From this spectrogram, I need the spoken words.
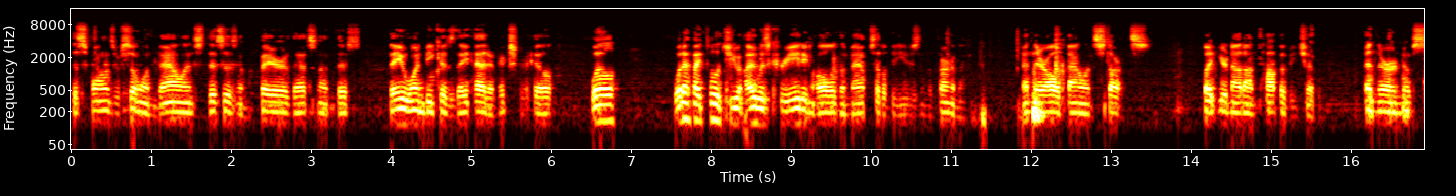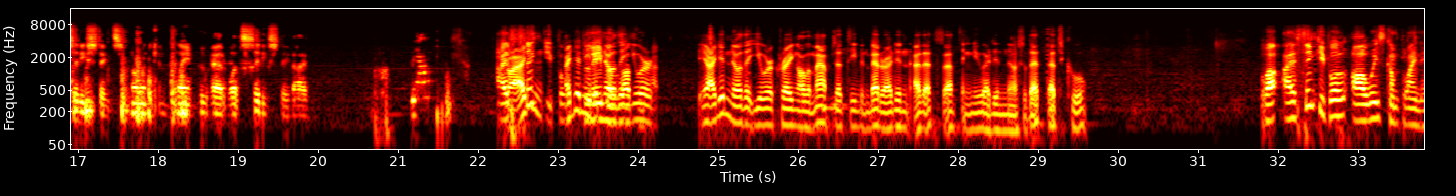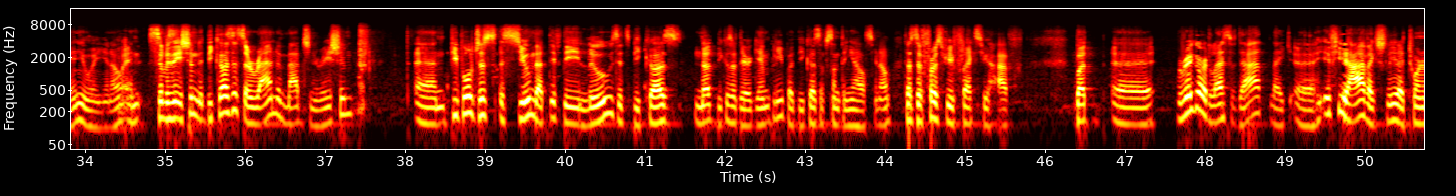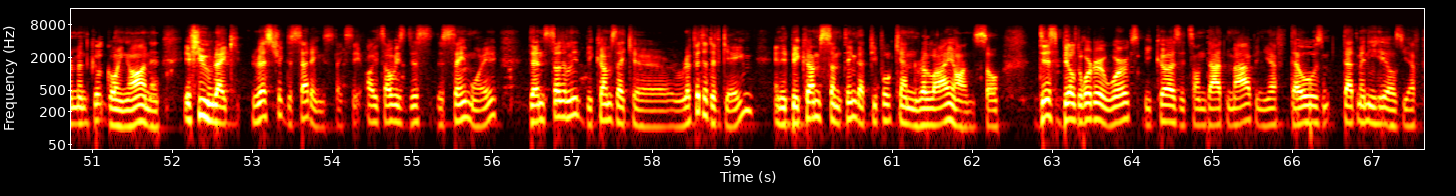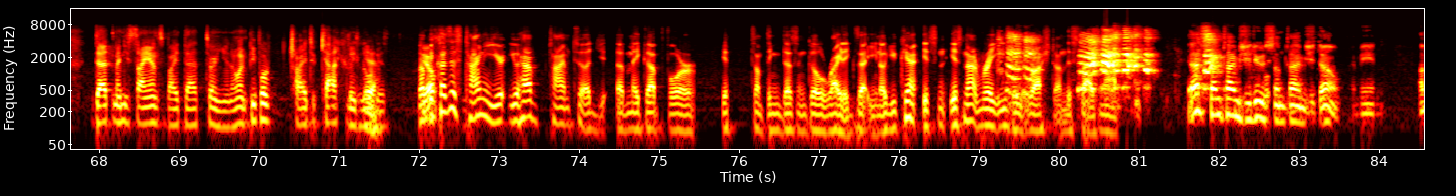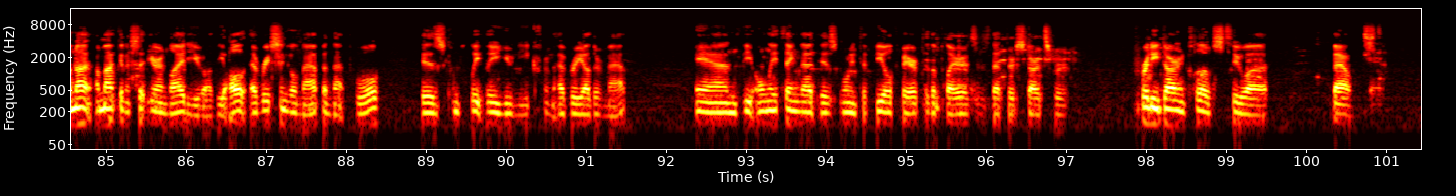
the spawns are so unbalanced. This isn't fair. That's not this." They won because they had an extra hill. Well, what if I told you I was creating all the maps that'll be used in the tournament, and they're all balanced starts, but you're not on top of each other, and there are no city states, so no one can blame who had what city state either. I Well, I think didn't- people I didn't blame even know that you were- that. Yeah, I didn't know that you were creating all the maps. That's even better. I didn't. That's something new I didn't know. So that that's cool. Well, I think people always complain anyway, you know, and Civilization, because it's a random map generation, and people just assume that if they lose, it's because, not because of their gameplay, but because of something else, you know? That's the first reflex you have. But uh, regardless of that, like, uh, if you have actually a tournament go- going on, and if you, like, restrict the settings, like, say, oh, it's always this the same way, then suddenly it becomes like a repetitive game and it becomes something that people can rely on. So this build order works because it's on that map and you have those that many hills, you have that many science by that turn, you know, and people try to calculate a little Yeah. bit. But Yep. because it's tiny, you you have time to uh, make up for if something doesn't go right. Exactly. You know, you can't. It's it's not very easily rushed on this size map. Yeah, sometimes you do, sometimes you don't. I mean, I'm not I'm not going to sit here and lie to you. The all every single map in that pool is completely unique from every other map. And the only thing that is going to feel fair to the players is that their starts were pretty darn close to uh, balanced.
